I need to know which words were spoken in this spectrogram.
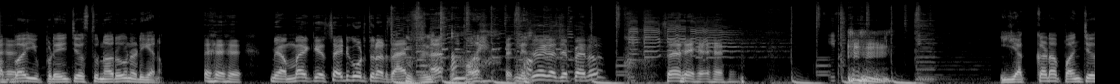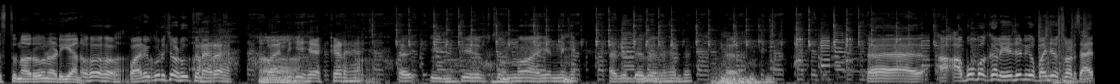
అబ్బాయి ఇప్పుడు ఏం చేస్తున్నారు అని అడిగాను. మీ అమ్మాయికి సైట్ కొడుతున్నాడు సార్. నిజమేగా చెప్పాను? సరే. ఎక్కడ పని చేస్తున్నారు అని అడిగాను. ఓహో, పని గురించి అడుగుతున్నారా? పని ఎక్కడ? ఇంటి సున్నం అవన్నీ అది ఆ, అబూబక్కర్ ఏజెంట్గా పనిచేస్తున్నాడు సార్.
